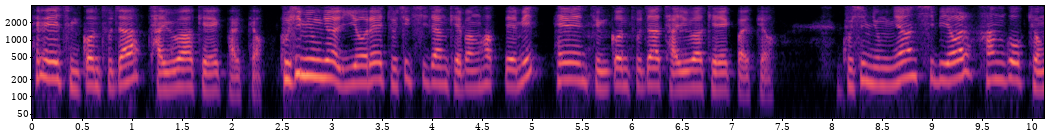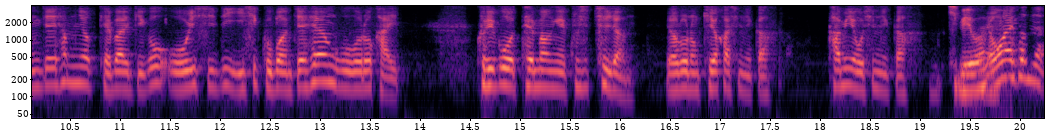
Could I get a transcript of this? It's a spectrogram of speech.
해외 증권 투자 자유화 계획 발표. 96년 2월에 주식시장 개방 확대 및 해외 증권 투자 자유화 계획 발표. 96년 12월 한국경제협력개발기구 OECD 29번째 회원국으로 가입. 그리고 대망의 97년 여러분 기억하십니까? 감이 오십니까? 12월? 영화에서는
